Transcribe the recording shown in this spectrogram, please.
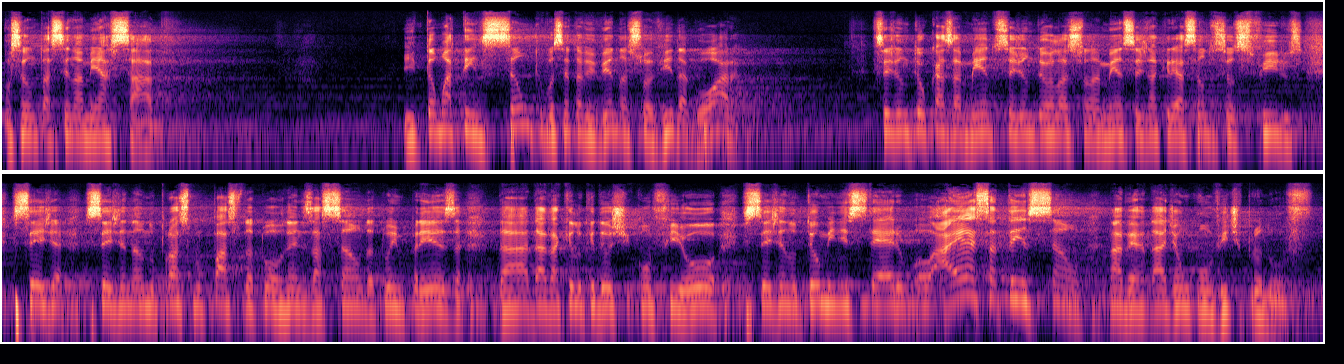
Você não está sendo ameaçado. Então a tensão que você está vivendo na sua vida agora, seja no teu casamento, seja no teu relacionamento, seja na criação dos seus filhos, seja, seja no próximo passo da tua organização, da tua empresa, da, da, daquilo que Deus te confiou, seja no teu ministério, a essa atenção, na verdade, é um convite para o novo.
